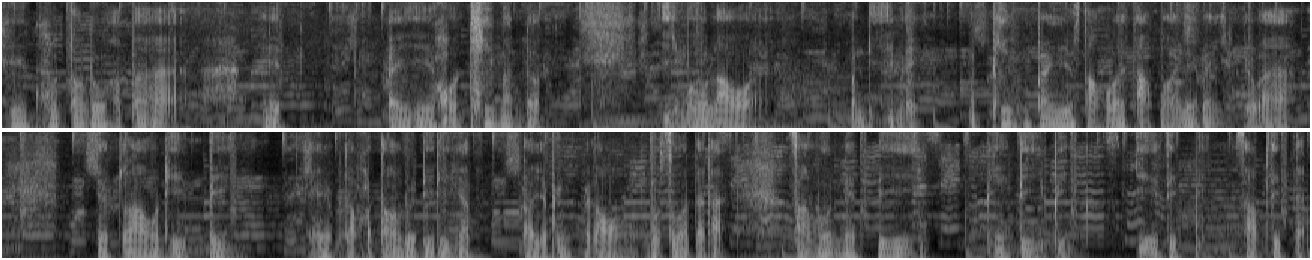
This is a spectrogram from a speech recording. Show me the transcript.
คือคุณต้องดูครับว่าเน็ตไอคนที่มันแบบอีโมเราอะมันดีไหมมันพิมพ์ไปสองร้อยสามร้อยเลยไหมหรือว่าเน็ตเราที่ปิงเออเราก็ต้องดูดีๆครับเราอย่าเพิ่งไปร้องบทสวดแต่ถ้าฝั่งนู้นเน็ตดี ปิงดีปิงยี่สิบปิง สามสิบเนี่ย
